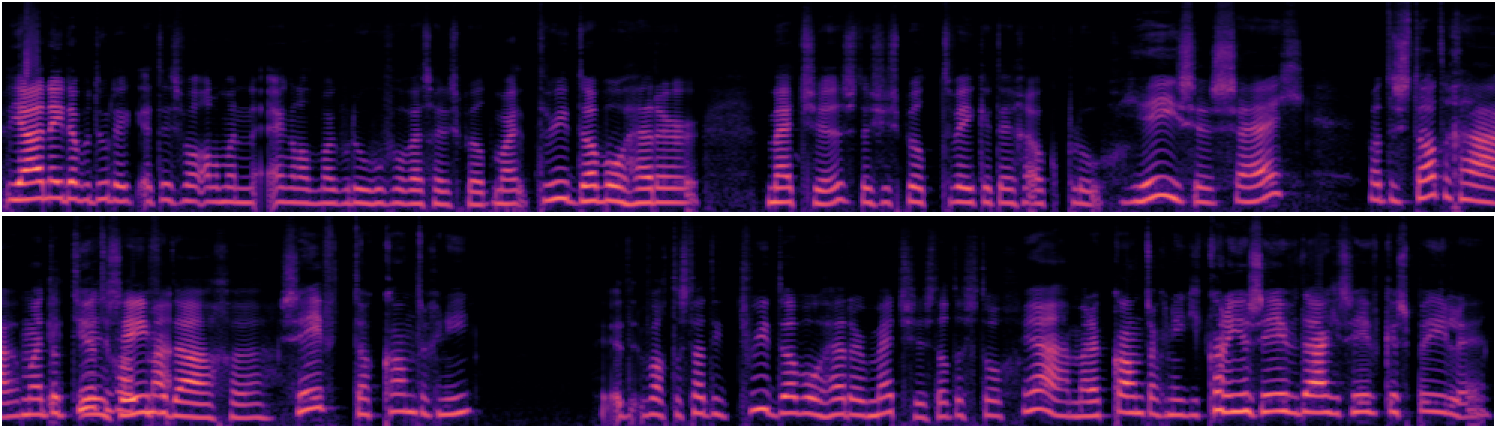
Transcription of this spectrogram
Ja, nee, dat bedoel ik. Het is wel allemaal in Engeland, maar ik bedoel hoeveel wedstrijden je speelt. Maar three double header matches, dus je speelt twee keer tegen elke ploeg. Jezus, zeg. Wat is dat raar. Maar dat duurt toch zeven maar... dagen. Zeven? Dat kan toch niet? Het- Wacht, er staat die three double header matches. Dat is toch... Ja, maar dat kan toch niet? Je kan hier zeven dagen zeven keer spelen.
